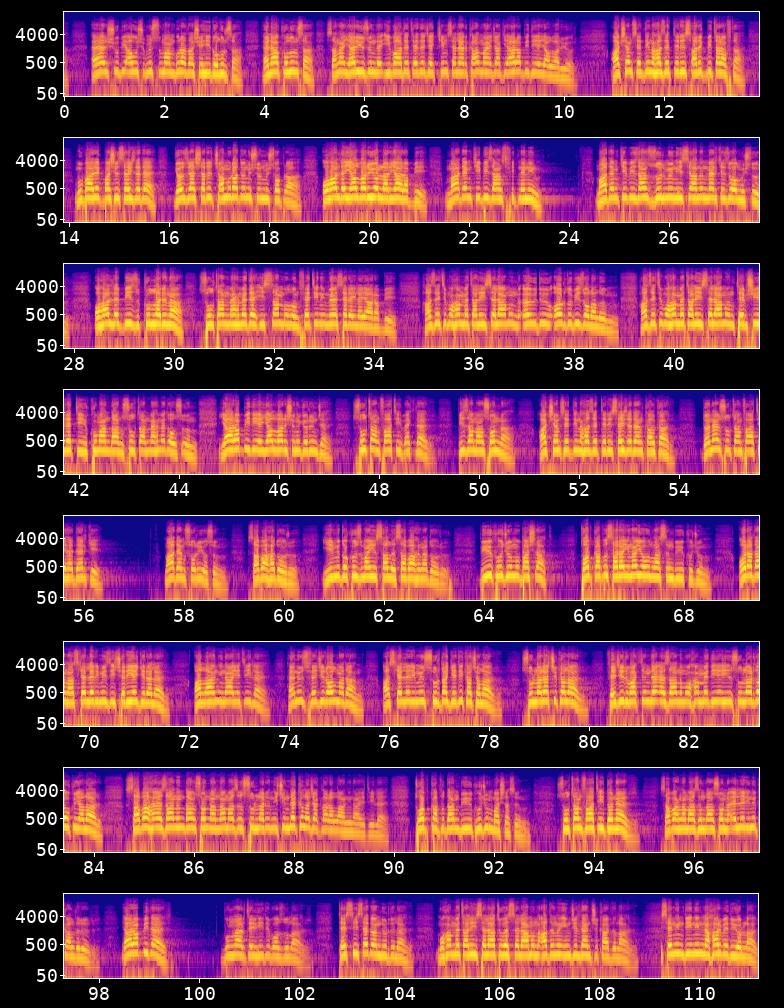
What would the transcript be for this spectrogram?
eğer şu bir avuç Müslüman burada şehit olursa, helak olursa, sana yeryüzünde ibadet edecek kimseler kalmayacak ya Rabbi diye yalvarıyor. Akşam Seddin Hazretleri sarık bir tarafta, mübarek başı secdede, gözyaşları çamura dönüştürmüş toprağa. O halde yalvarıyorlar ya Rabbi. Madem ki Bizans fitnenin, madem ki Bizans zulmün isyanın merkezi olmuştur. O halde biz kullarına Sultan Mehmet'e İstanbul'un fethini müesser eyle ya Rabbi. Hz. Muhammed Aleyhisselam'ın övdüğü ordu biz olalım. Hz. Muhammed Aleyhisselam'ın tebşir ettiği kumandan Sultan Mehmet olsun. Ya Rabbi diye yalvarışını görünce Sultan Fatih bekler. Bir zaman sonra Akşemseddin Hazretleri secdeden kalkar. Döner Sultan Fatih'e der ki Madem soruyorsun sabaha doğru 29 Mayıs salı sabahına doğru büyük hucumu başlat. Topkapı Sarayı'na yoğunlaşsın büyük hucum. Oradan askerlerimiz içeriye gireler. Allah'ın inayetiyle henüz fecir olmadan askerlerimiz surda gedik açalar. Surlara çıkalar. Fecir vaktinde ezanı Muhammediye'yi surlarda okuyalar. Sabah ezanından sonra namazı surların içinde kılacaklar Allah'ın inayetiyle. Top kapıdan büyük hücum başlasın. Sultan Fatih döner. Sabah namazından sonra ellerini kaldırır. Ya Rabbi der. Bunlar tevhidi bozdular. Tesise döndürdüler. Muhammed Aleyhisselatu Vesselam'ın adını İncil'den çıkardılar. Senin dininle harp ediyorlar.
